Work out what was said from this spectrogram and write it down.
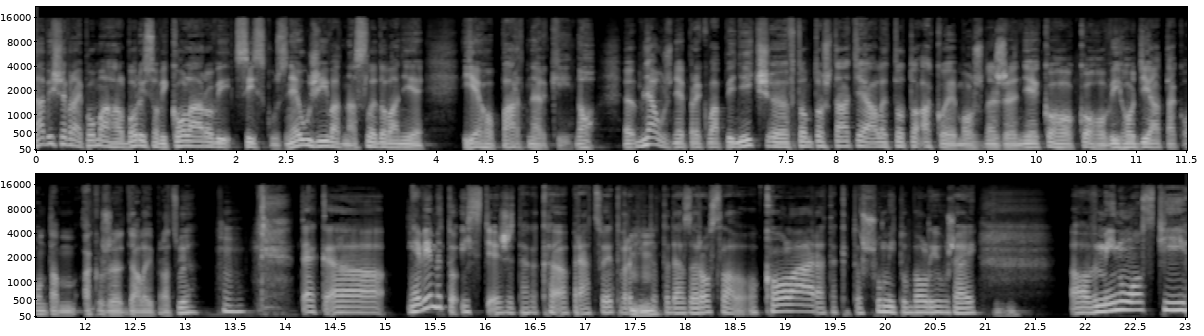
Navyše vraj pomáhal Borisovi Kolárovi Sisku zneužívať na sledovanie jeho partnerky. No, mňa už neprekvapí nič e, v tomto štáte, ale toto ako je možné, že niekoho, koho vyhodia, tak on tam akože ďalej pracuje? Hm. Tak uh Nevieme to isté, že tak eh, pracuje, tvrdí mm-hmm. to teda Zoroslav Kolár a takéto šumy tu boli už aj mm-hmm. v minulosti.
